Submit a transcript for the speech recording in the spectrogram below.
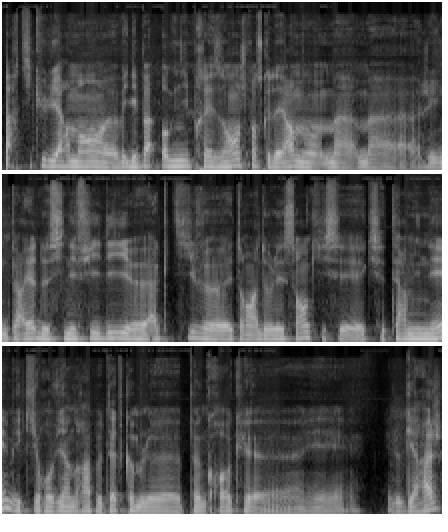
particulièrement. euh, il n'est pas omniprésent. Je pense que d'ailleurs, mon- ma, ma- j'ai eu une période de cinéphilie euh, active euh, étant adolescent qui s'est, qui s'est terminée, mais qui reviendra peut-être comme le punk rock euh, et, et le garage.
